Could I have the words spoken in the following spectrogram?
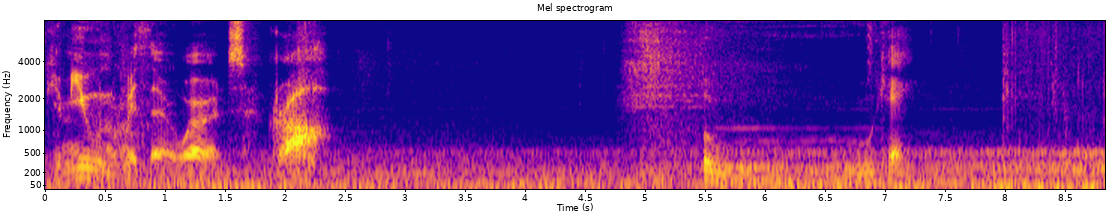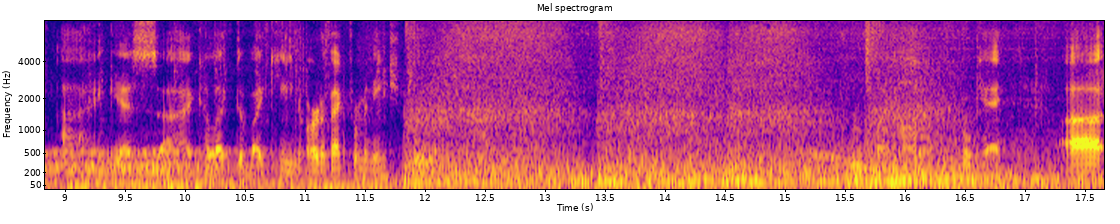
Commune with their words. Grah. Okay. I guess I collect a Vy'keen artifact from an ancient ruin. Prove my honor. Okay. Uh,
